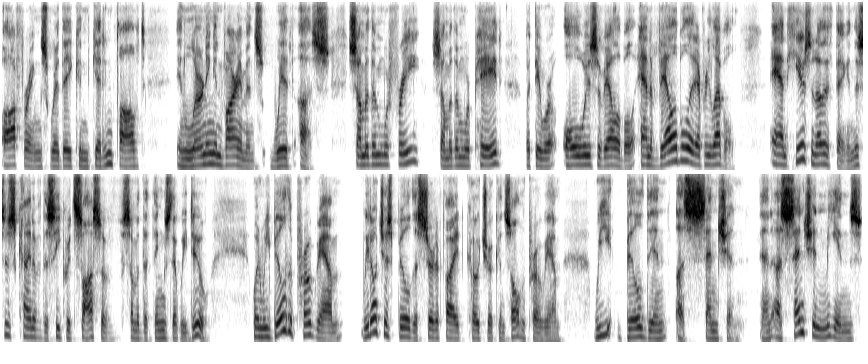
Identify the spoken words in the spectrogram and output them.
offerings where they can get involved in learning environments with us. Some of them were free, some of them were paid, but they were always available and available at every level. And here's another thing, and this is kind of the secret sauce of some of the things that we do. When we build a program, we don't just build a certified coach or consultant program we build in ascension. And ascension means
